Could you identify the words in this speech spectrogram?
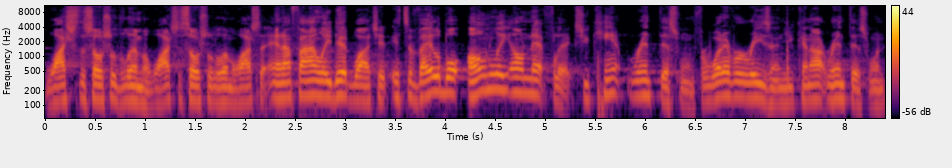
watch The Social Dilemma, watch The Social Dilemma, watch it. And I finally did watch it. It's available only on Netflix. You can't rent this one for whatever reason. You cannot rent this one.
